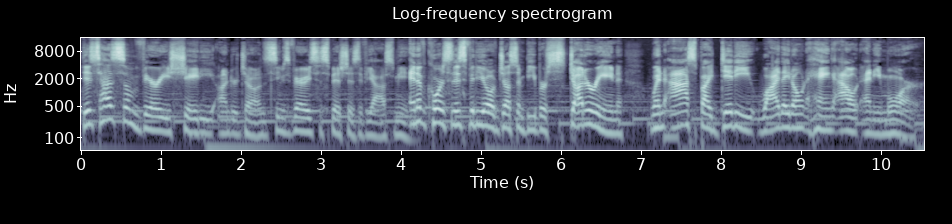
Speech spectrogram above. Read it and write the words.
this has some very shady undertones, seems very suspicious if you ask me. And of course, this video of Justin Bieber stuttering when asked by Diddy why they don't hang out anymore.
